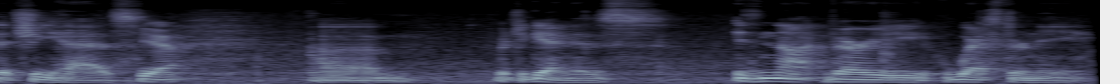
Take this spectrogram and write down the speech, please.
that she has, Yeah. um, which again is is not very westerny.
